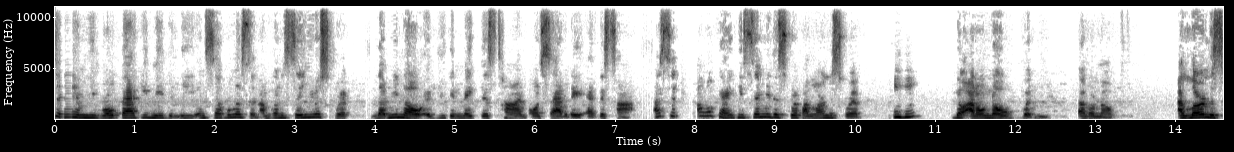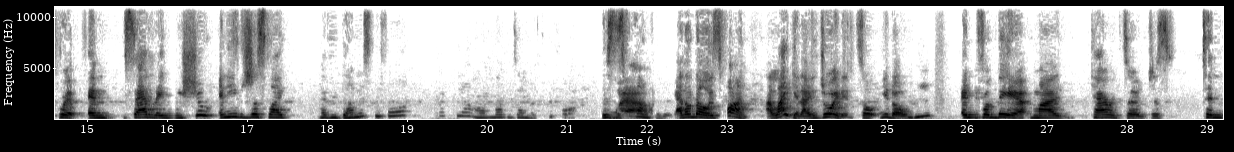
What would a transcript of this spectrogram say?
to him, he wrote back immediately and said, well, listen, I'm going to send you a script. Let me know if you can make this time on Saturday at this time. I said, oh, okay. He sent me the script. I learned the script. Mm-hmm. No, I don't know, but I don't know. I learned the script, and Saturday we shoot, and he was just like, "Have you done this before?" Like, no, I've never done this before. This wow. is fun for me. I don't know. It's fun. I like it. I enjoyed it. So you know, mm-hmm. and from there, my character just ten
